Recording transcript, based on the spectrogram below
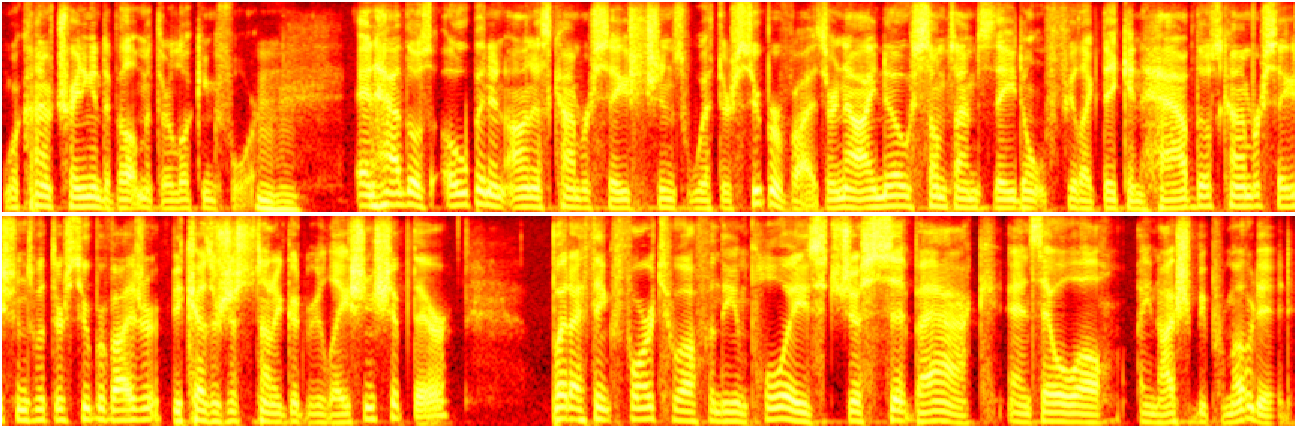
what kind of training and development they're looking for. Mm-hmm. And have those open and honest conversations with their supervisor. Now, I know sometimes they don't feel like they can have those conversations with their supervisor because there's just not a good relationship there. But I think far too often the employees just sit back and say, "Well, well, you know, I should be promoted,"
